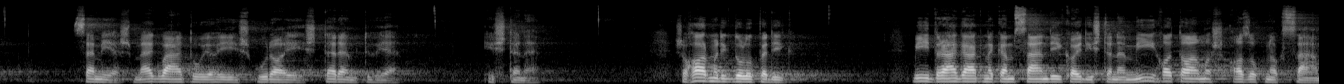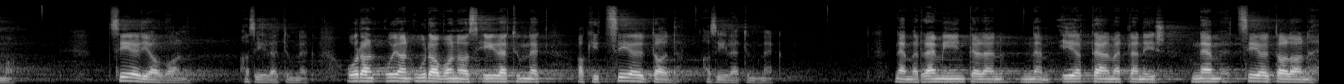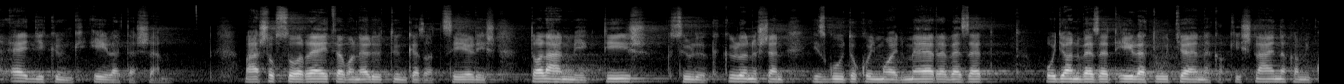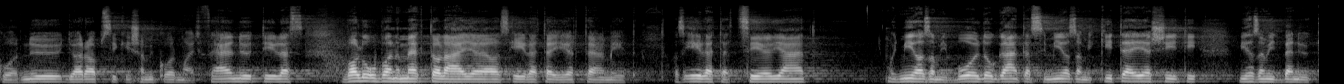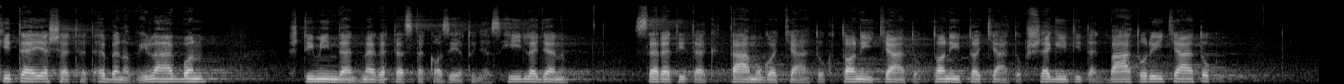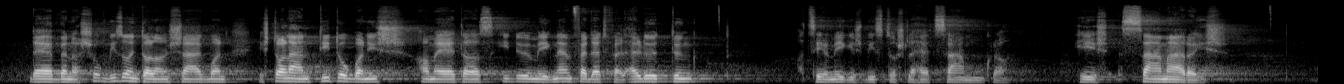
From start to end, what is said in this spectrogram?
személyes megváltója és ura és teremtője, Istene. És a harmadik dolog pedig, mi drágák nekem szándékaid, Istenem, mi hatalmas azoknak száma. Célja van az életünknek. Olyan, olyan ura van az életünknek, aki célt ad az életünknek. Nem reménytelen, nem értelmetlen és nem céltalan egyikünk élete sem. Másokszor rejtve van előttünk ez a cél, és talán még ti is, szülők különösen izgultok, hogy majd merre vezet, hogyan vezet életútja ennek a kislánynak, amikor nő, gyarapszik, és amikor majd felnőtté lesz, valóban megtalálja az élete értelmét, az élete célját, hogy mi az, ami boldoggá teszi, mi az, ami kiteljesíti, mi az, amit bennük kiteljesedhet ebben a világban, és ti mindent megetesztek azért, hogy ez így legyen, szeretitek, támogatjátok, tanítjátok, tanítatjátok, segítitek, bátorítjátok, de ebben a sok bizonytalanságban, és talán titokban is, amelyet az idő még nem fedett fel előttünk, a cél mégis biztos lehet számunkra, és számára is.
